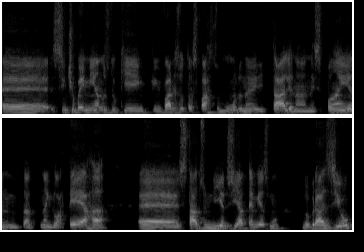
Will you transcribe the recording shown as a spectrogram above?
é, sentiu bem menos do que em, várias outras partes do mundo, né? Itália, na, na Espanha, na, na Inglaterra, é, Estados Unidos e até mesmo no Brasil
